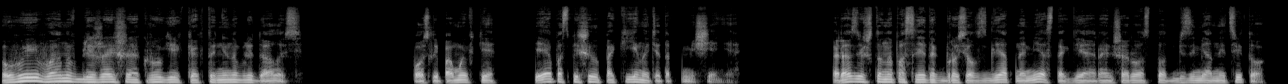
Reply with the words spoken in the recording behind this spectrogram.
Увы, Ивана в ближайшей округе как-то не наблюдалось. После помывки я поспешил покинуть это помещение. Разве что напоследок бросил взгляд на место, где раньше рос тот безымянный цветок.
